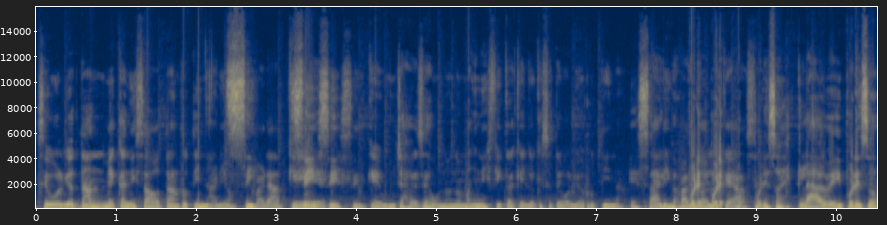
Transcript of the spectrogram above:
se volvió tan mecanizado, tan rutinario, sí, ¿verdad? Que, sí, sí, que muchas veces uno no magnifica aquello que se te volvió rutina. Exacto. El impacto por, de lo que hace. Por eso es clave y por eso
